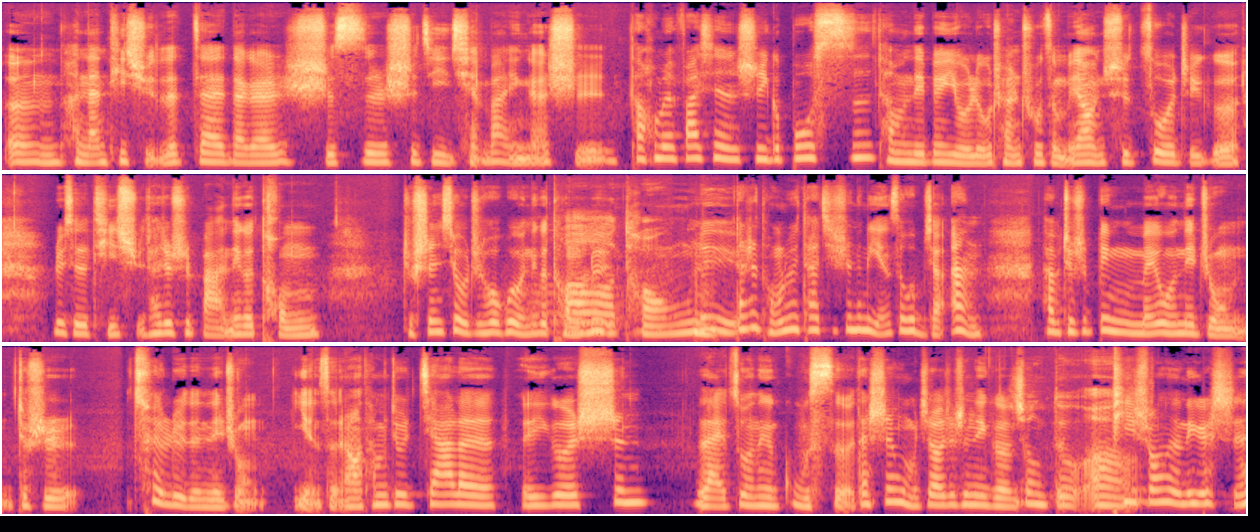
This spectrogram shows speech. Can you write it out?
嗯很难提取的，在大概十四世纪以前吧，应该是。他后面发现是一个波斯，他们那边有流传出怎么样去做这个绿色的提取。他就是把那个铜就生锈之后会有那个铜绿，铜绿。但是铜绿它其实那个颜色会比较暗，它就是并没有那种就是翠绿的那种颜色。然后他们就加了一个深。来做那个固色，但深我们知道就是那个重度砒霜的那个深，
